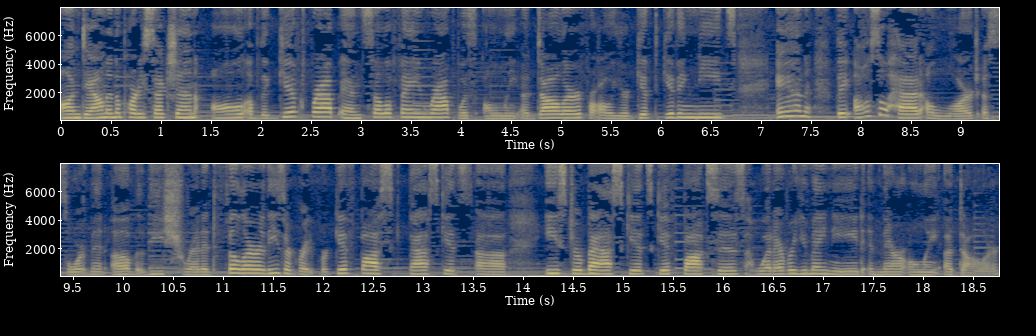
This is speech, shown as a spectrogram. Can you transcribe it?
on down in the party section, all of the gift wrap and cellophane wrap was only a dollar for all your gift giving needs. And they also had a large assortment of the shredded filler. These are great for gift bas- baskets, uh, Easter baskets, gift boxes, whatever you may need, and they're only a dollar.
